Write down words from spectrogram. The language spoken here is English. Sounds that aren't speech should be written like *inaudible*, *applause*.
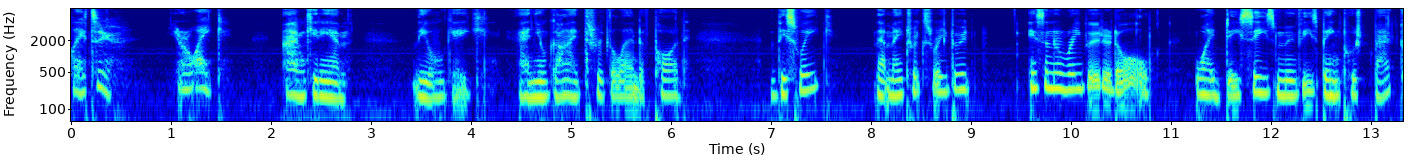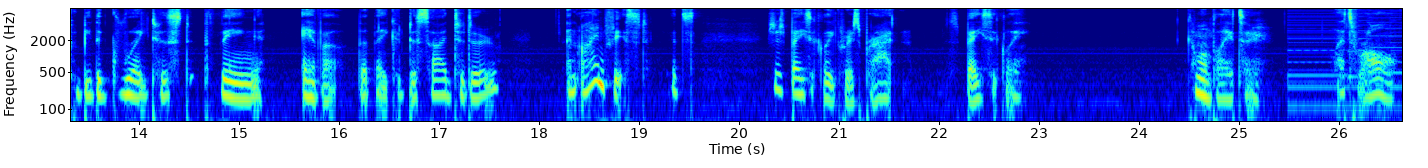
Player 2, you're awake. I'm M, the All Geek, and your guide through the land of pod. This week, that Matrix reboot isn't a reboot at all. Why DC's movies being pushed back could be the greatest thing ever that they could decide to do. An Iron Fist. It's just basically Chris Pratt. Just basically. Come on, Player 2. Let's roll.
